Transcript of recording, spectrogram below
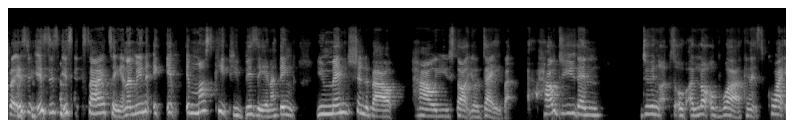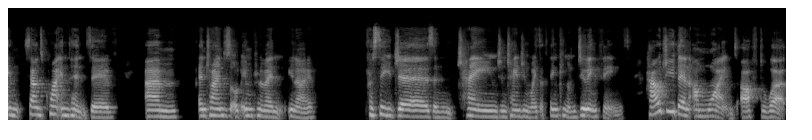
but it's, it's, it's, it's exciting. And I mean, it, it, it must keep you busy. And I think you mentioned about how you start your day, but how do you then doing sort of a lot of work and it's quite in, sounds quite intensive um, and trying to sort of implement you know procedures and change and changing ways of thinking and doing things how do you then unwind after work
